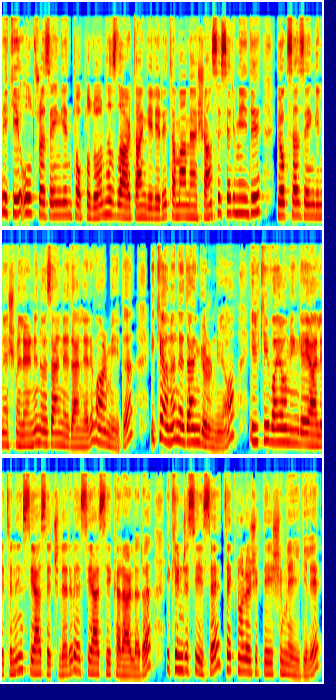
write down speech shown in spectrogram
Peki ultra zengin topluluğun hızla artan geliri tamamen şans eseri miydi yoksa zenginleşmelerinin özel nedenleri var mıydı? İki ana neden görünüyor. İlki Wyoming eyaletinin siyasetçileri ve siyasi kararları. İkincisi ise teknolojik değişimle ilgili.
